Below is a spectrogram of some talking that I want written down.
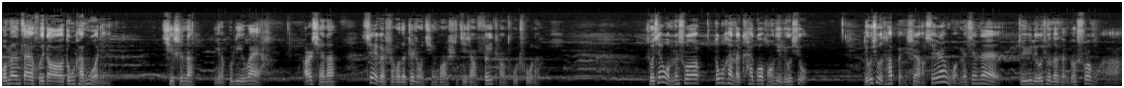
我们再回到东汉末年，其实呢也不例外啊。而且呢，这个时候的这种情况实际上非常突出了。首先，我们说东汉的开国皇帝刘秀，刘秀他本身啊，虽然我们现在对于刘秀的很多说法，啊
